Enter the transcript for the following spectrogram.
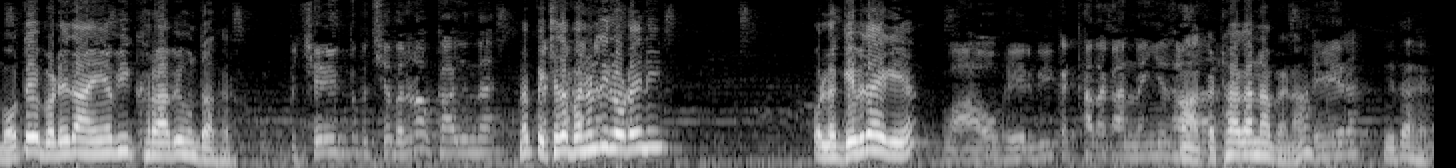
ਬਹੁਤੇ ਬੜੇ ਤਾਂ ਆਏ ਆ ਵੀ ਖਰਾਬੇ ਹੁੰਦਾ ਫਿਰ। ਪਿੱਛੇ ਨਹੀਂ ਪਿੱਛੇ ਬੰਨਣਾ ਔਖਾ ਹੋ ਜਾਂਦਾ। ਮੈਂ ਪਿੱਛੇ ਤਾਂ ਬੰਨਣ ਦੀ ਲੋੜ ਹੀ ਨਹੀਂ। ਉਹ ਲੱਗੇ ਵੀ ਤਾਂ ਹੈਗੇ ਆ। ਵਾਓ ਫੇਰ ਵੀ ਇਕੱਠਾ ਤਾਂ ਕਰਨਾ ਹੀ ਆ ਹਾਂ ਸਾਰਾ ਇਕੱਠਾ ਕਰਨਾ ਪੈਣਾ। ਫੇਰ? ਇਹ ਤਾਂ ਹੈ।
